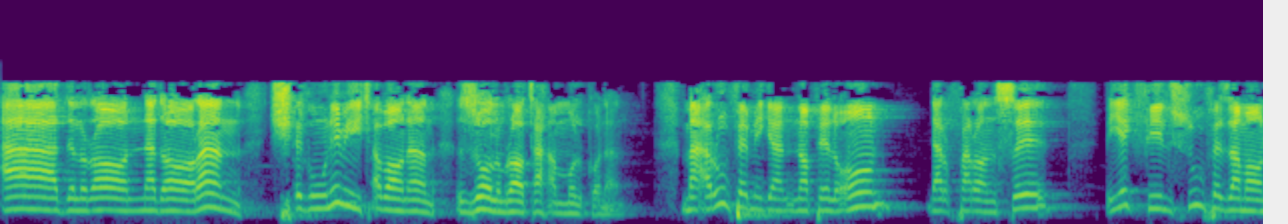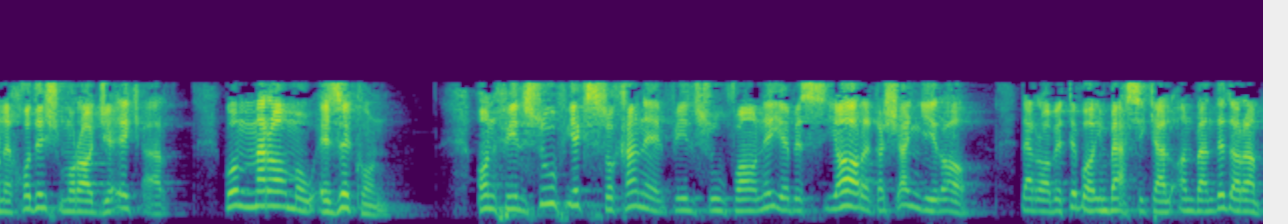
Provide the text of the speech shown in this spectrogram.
عدل را ندارن چگونه می‌توانند ظلم را تحمل کنند معروف میگن ناپلئون در فرانسه به یک فیلسوف زمان خودش مراجعه کرد. گفت مرا موعظه کن. آن فیلسوف یک سخن فیلسوفانه بسیار قشنگی را در رابطه با این بحثی که الان بنده دارم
